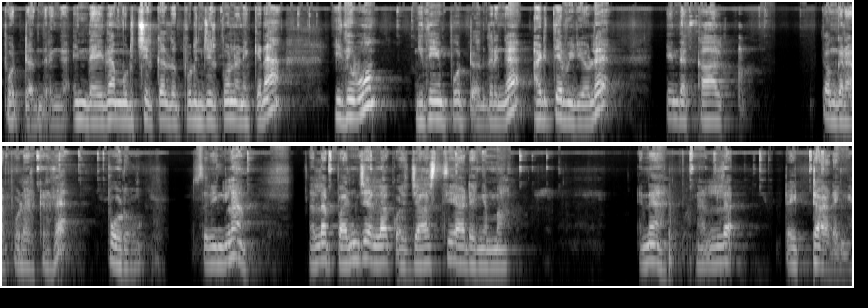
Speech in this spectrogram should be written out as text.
போட்டு வந்துடுங்க இந்த இதை முடிச்சிருக்கிறது புரிஞ்சிருக்கும்னு நினைக்கிறேன். இதுவும் இதையும் போட்டு வந்துடுங்க அடுத்த வீடியோவில் இந்த கால் தொங்குறா போல் இருக்கிறத போடுவோம். சரிங்களா? நல்லா பஞ்செல்லாம் கொஞ்சம் ஜாஸ்தி ஆடைங்கம்மா. என்ன? நல்லா டைட்டாக ஆடுங்க.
